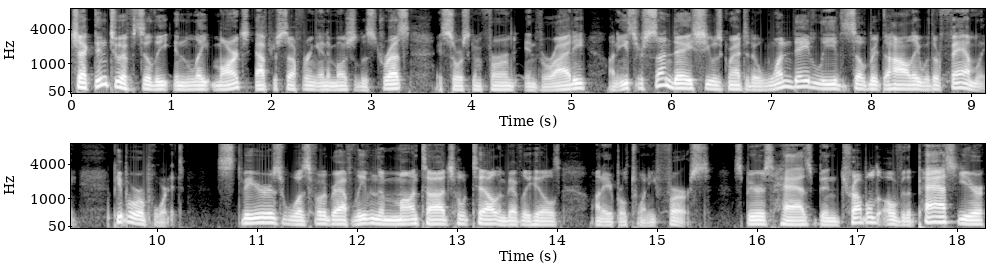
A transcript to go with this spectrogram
checked into a facility in late March after suffering an emotional distress, a source confirmed in Variety. On Easter Sunday, she was granted a one day leave to celebrate the holiday with her family. People reported. Spears was photographed leaving the Montage Hotel in Beverly Hills on April 21st. Spears has been troubled over the past year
